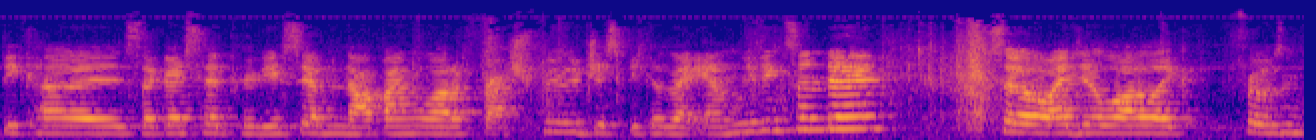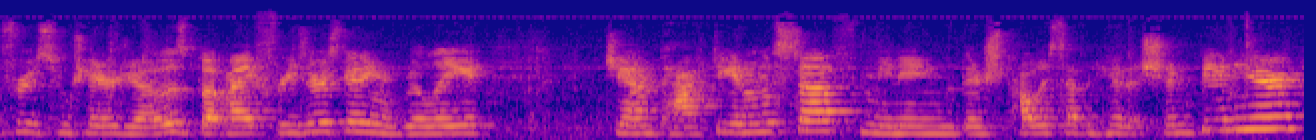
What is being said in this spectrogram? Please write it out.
because like I said previously I'm not buying a lot of fresh food just because I am leaving Sunday. So I did a lot of like frozen fruits from Trader Joe's but my freezer is getting really jam-packed again with stuff meaning there's probably stuff in here that shouldn't be in here.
